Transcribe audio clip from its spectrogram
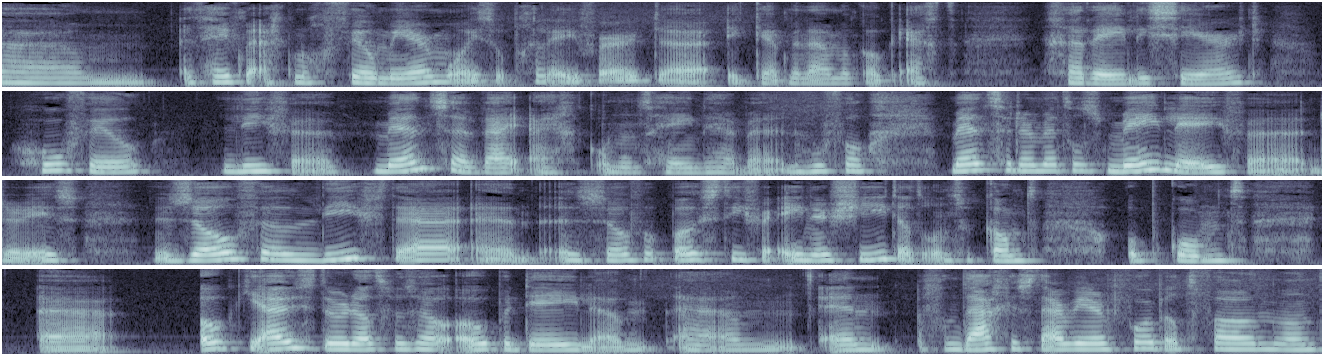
um, het heeft me eigenlijk nog veel meer moois opgeleverd. Uh, ik heb me namelijk ook echt gerealiseerd hoeveel lieve mensen wij eigenlijk om ons heen hebben. En hoeveel mensen er met ons meeleven. Er is zoveel liefde en zoveel positieve energie dat onze kant opkomt. Uh, ook juist doordat we zo open delen. Um, en vandaag is daar weer een voorbeeld van. Want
